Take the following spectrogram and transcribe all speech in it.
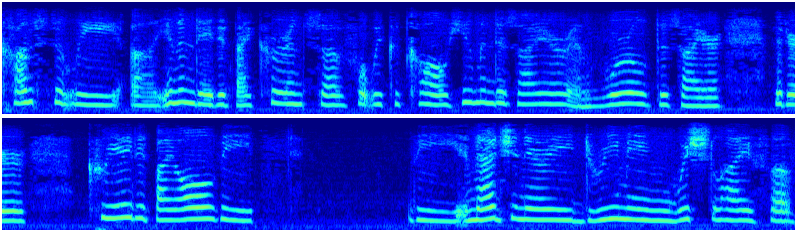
constantly uh, inundated by currents of what we could call human desire and world desire that are created by all the the imaginary dreaming wish life of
